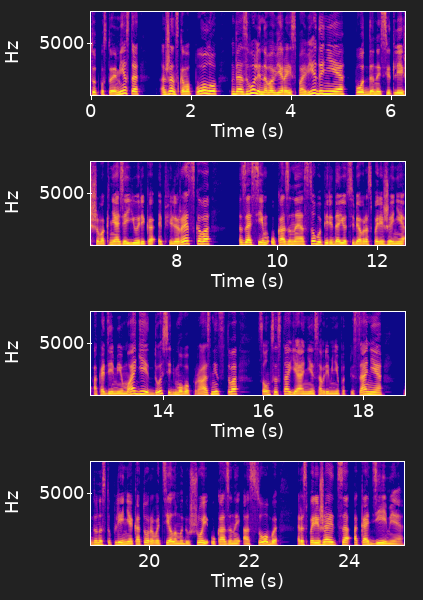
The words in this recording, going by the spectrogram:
Тут пустое место. женского полу, дозволенного вероисповедания, подданной светлейшего князя Юрика Эпфилерецкого, засим указанная особа передает себя в распоряжение Академии магии до седьмого празднества солнцестояния со времени подписания, до наступления которого телом и душой указанной особы распоряжается Академия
